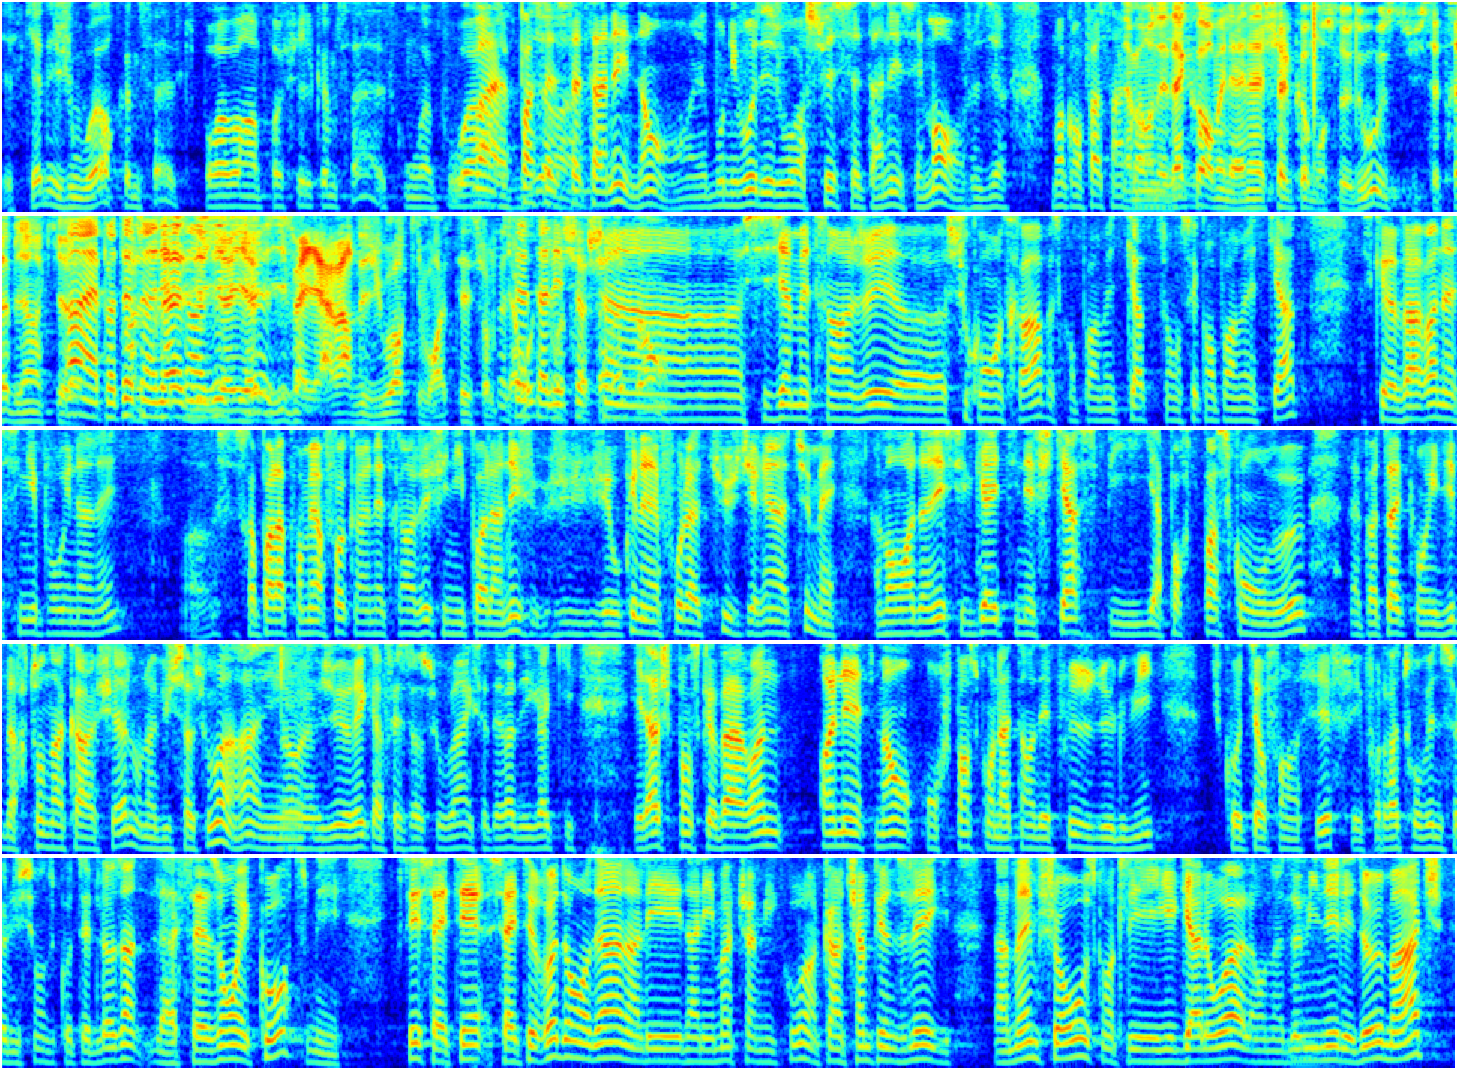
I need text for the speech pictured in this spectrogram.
est-ce qu'il y a des joueurs comme ça? Est-ce qu'ils pourraient avoir un profil comme ça? Est-ce qu'on va pouvoir. pas cette année, non. Au niveau des joueurs suisses cette année, c'est mort. Je veux dire, moi qu'on fasse mais on est d'accord, mais la NHL commence le 12. Tu sais très bien qu'il peut-être un étranger. Il, va y avoir des joueurs qui vont rester sur le carreau. Peut-être aller chercher un, sixième étranger euh, sous contrat, parce qu'on peut en mettre quatre. On sait qu'on peut en mettre quatre. Est-ce que Varon a signé pour une année? euh, ce ne sera pas la première fois qu'un étranger finit pas l'année. J'ai aucune info là-dessus, je dis rien là-dessus, mais à un moment donné, si le gars est inefficace puis il apporte pas ce qu'on veut, ben, peut-être qu'on lui dit ben, retourne en KHL. On a vu ça souvent, hein? Ah Zurich a fait ça souvent, etc. Des gars qui... Et là, je pense que Varon, honnêtement, je pense qu'on attendait plus de lui du côté offensif. Il faudra trouver une solution du côté de Lausanne. La saison est courte, mais écoutez, ça a été, ça a été redondant dans les, dans les matchs amicaux. En Champions League, la même chose contre les Gallois. Là, on a dominé les deux matchs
